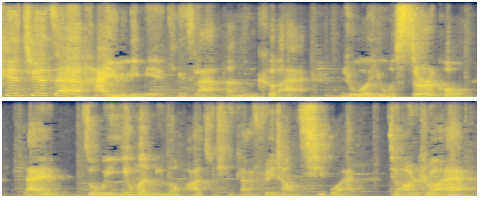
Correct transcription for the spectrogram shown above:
圈圈在汉语里面听起来很可爱，如果用 circle 来作为英文名的话，就听起来非常奇怪。就好像说，哎，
